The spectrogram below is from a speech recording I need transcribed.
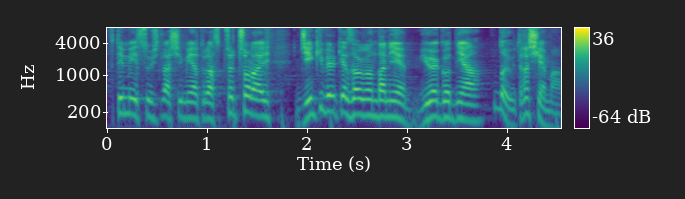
W tym miejscu dla się miniatura z przedwczoraj. Dzięki wielkie za oglądanie, miłego dnia, do jutra siema.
